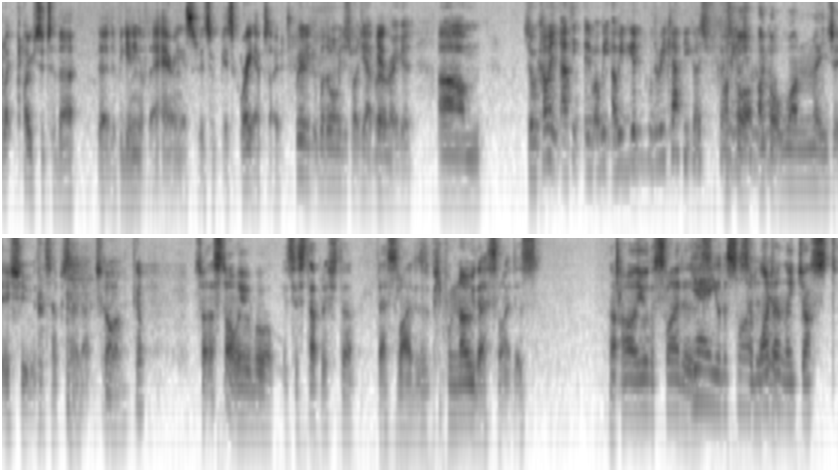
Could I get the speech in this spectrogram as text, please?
like closer to the the, the beginning of their airing. It's it's a, it's a great episode. Really good. Well, the one we just watched. Yeah, very Yeah. very good. Um, so we're coming. I think are we are we good with the recap? Are you guys? got I've anything else you got I've got bring one major issue with this episode actually. Go on. Go. So at the start, we were it's established that they're sliders. That people know they're sliders. Like, oh, you're the sliders. Yeah, you're the sliders. So why yeah. don't they just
